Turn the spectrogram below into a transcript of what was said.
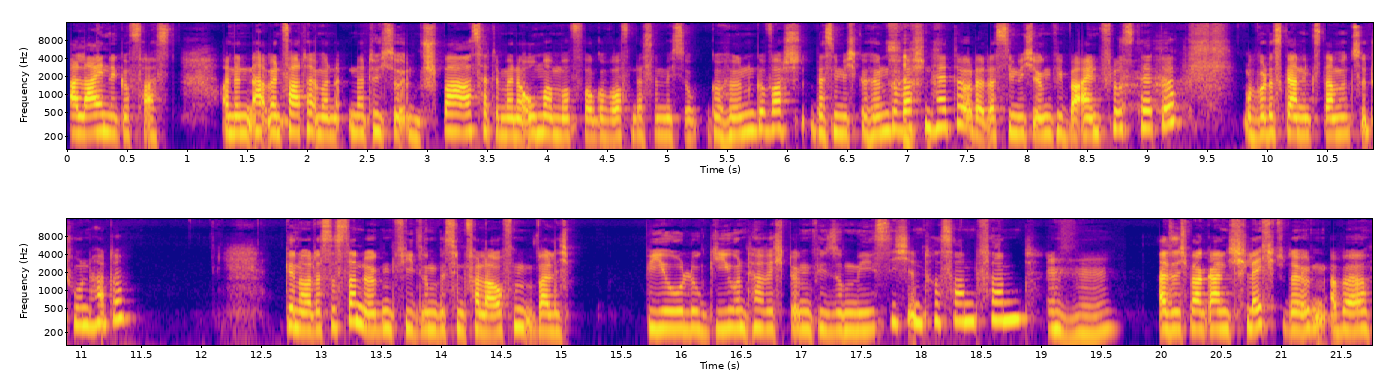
alleine gefasst. Und dann hat mein Vater immer natürlich so im Spaß, hatte meiner Oma immer vorgeworfen, dass er mich so Gehirn gewaschen, dass sie mich Gehirn gewaschen hätte oder dass sie mich irgendwie beeinflusst hätte, obwohl das gar nichts damit zu tun hatte. Genau, das ist dann irgendwie so ein bisschen verlaufen, weil ich Biologieunterricht irgendwie so mäßig interessant fand. Mhm. Also ich war gar nicht schlecht oder irgend, aber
